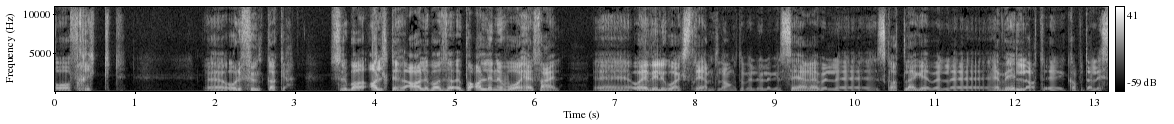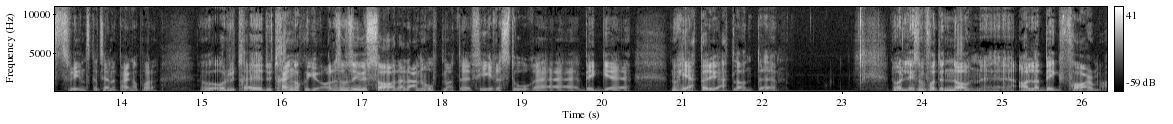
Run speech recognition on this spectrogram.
og frykt, uh, og det funker ikke. Så det er bare alt alle, på alle nivåer helt feil. Uh, og jeg vil jo gå ekstremt langt og vil legalisere, jeg vil uh, skattlegge, jeg vil, jeg vil at kapitalistsvin skal tjene penger på det. Og du, tre, du, trenger ikke å gjøre det sånn som i USA, der det ender opp med at det er fire store big Nå heter det jo et eller annet nå har de liksom fått et navn eh, à la Big Pharma.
